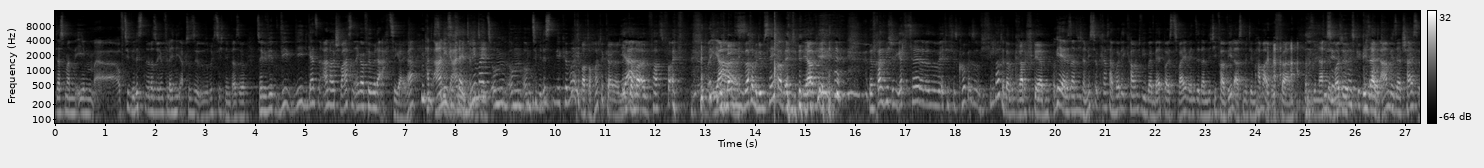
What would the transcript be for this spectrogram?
dass man eben äh, auf Zivilisten oder so eben vielleicht nicht absolut Rücksicht nimmt. Also zum Beispiel wie, wie, wie die ganzen Arnold Schwarzenegger-Filme der 80er, ja? Hat Arnie sich da jemals um, um, um Zivilisten gekümmert? Das macht doch heute keiner. Denk Ja. doch mal an Fast Five. Ja, Ich meine, diese Sache mit dem Safe am Ende. ja, okay. Da frage ich mich schon die ganze Zeit, also, wenn ich das gucke, so, wie viele Leute da gerade sterben. Okay, ja, das ist natürlich noch nicht so krasser Bodycount wie bei Bad Boys 2, wenn sie dann durch die Favelas mit dem Hammer durchfahren. Also nach Die dem Motto, ihr seid arm, ihr seid scheiße.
